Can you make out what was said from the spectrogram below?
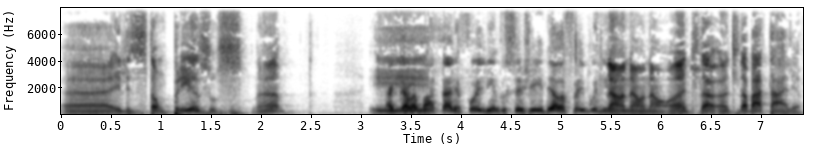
Uh, eles estão presos, né? E... Aquela batalha foi linda, o CGI dela foi bonito. Não, não, não. Antes da, antes da batalha.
